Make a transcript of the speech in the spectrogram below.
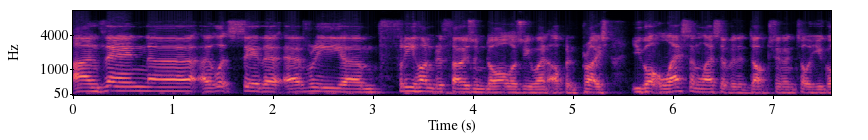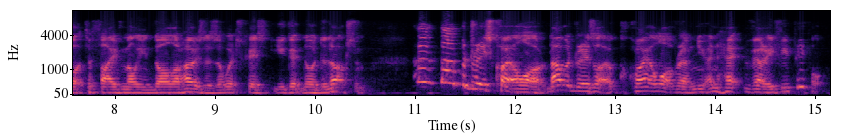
And then uh, uh let's say that every um, $300,000 you went up in price, you got less and less of a deduction until you got to $5 million houses, in which case you get no deduction. uh, that would raise quite a lot. That would raise quite a lot of revenue and hit very few people.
